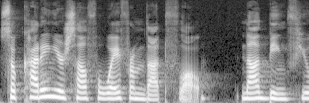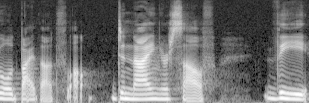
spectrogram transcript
So cutting yourself away from that flow, not being fueled by that flow, denying yourself the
